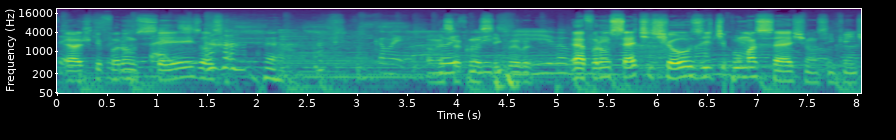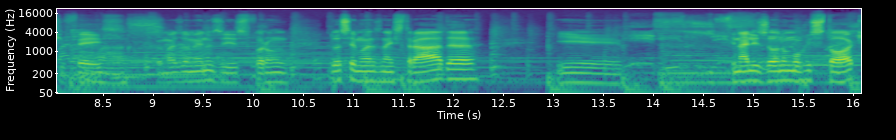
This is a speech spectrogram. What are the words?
seis. eu acho que foram Sete. seis ou Calma aí. Começou Dois com cinco. Curitiba, É, foram sete shows e Maringá. tipo uma session assim que a gente fez. Nossa. Foi mais ou menos isso. Foram duas semanas na estrada e finalizou no Morro Stock.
